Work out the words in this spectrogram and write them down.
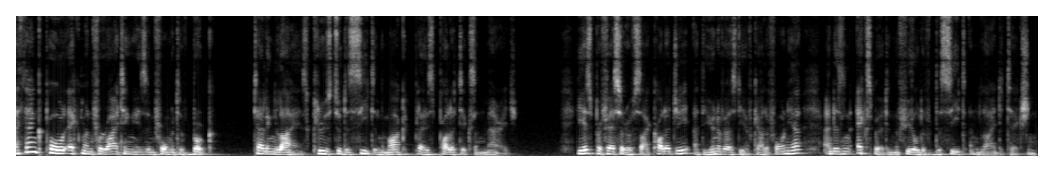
I thank Paul Ekman for writing his informative book, Telling Lies Clues to Deceit in the Marketplace, Politics and Marriage. He is professor of psychology at the University of California and is an expert in the field of deceit and lie detection.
